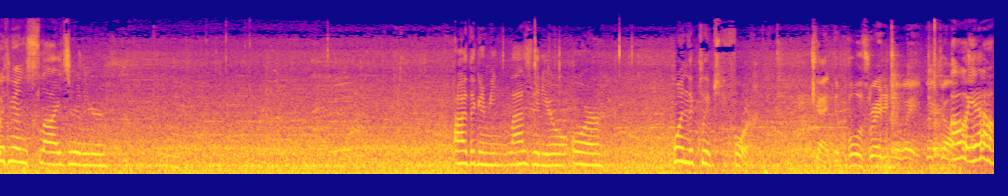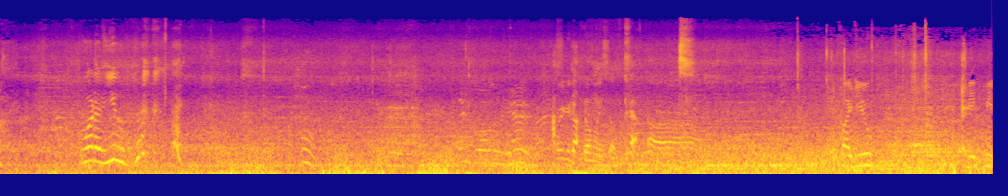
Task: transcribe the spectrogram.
with me on the slides earlier. Either gonna be in the last video or one of the clips before. Okay, the pole's right in the way. Good job. Oh yeah. What of you? I'm gonna kill myself. Uh, if I do, make me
